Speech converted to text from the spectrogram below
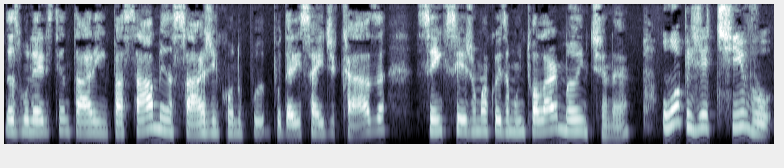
das mulheres tentarem passar a mensagem quando pu- puderem sair de casa, sem que seja uma coisa muito alarmante, né? O objetivo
